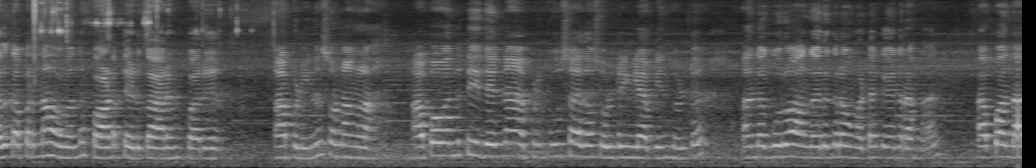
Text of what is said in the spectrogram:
அதுக்கப்புறம் தான் அவர் வந்து பாடத்தை எடுக்க ஆரம்பிப்பார் அப்படின்னு சொன்னாங்களாம். அப்போ வந்துட்டு இது என்ன இப்படி புதுசாக ஏதோ சொல்கிறீங்களே அப்படின்னு சொல்லிட்டு அந்த குரு அங்கே இருக்கிறவங்ககிட்ட கேட்குறாங்க அப்போ அந்த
